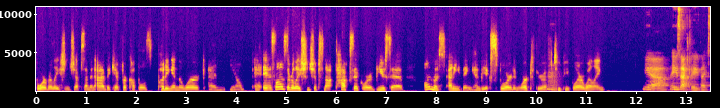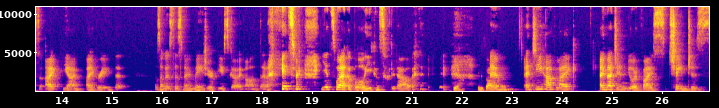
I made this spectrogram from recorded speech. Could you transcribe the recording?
for relationships i'm an advocate for couples putting in the work and you know as long as the relationship's not toxic or abusive almost anything can be explored and worked through if hmm. two people are willing yeah exactly like i yeah I, I agree that as long as there's no major abuse going on, then it's it's workable. You can sort it out. yeah, exactly. Um, and do you have like? I imagine your advice changes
